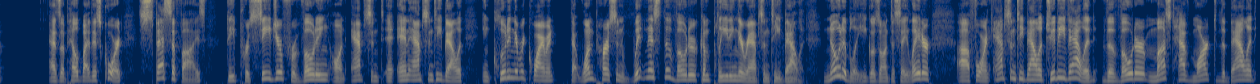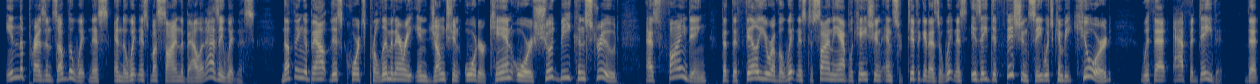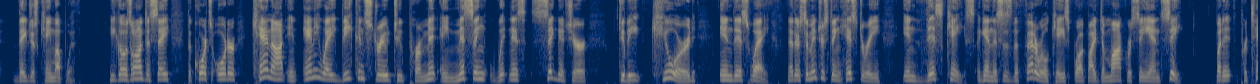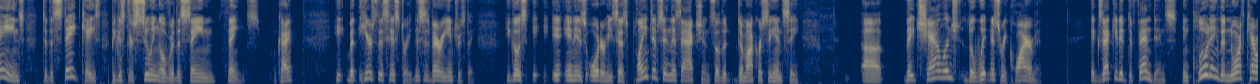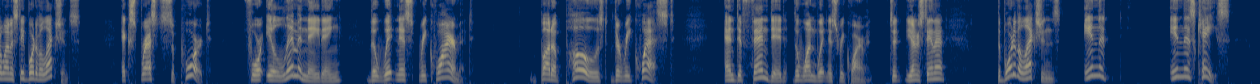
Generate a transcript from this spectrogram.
as upheld by this court, specifies the procedure for voting on absent an absentee ballot, including the requirement that one person witnessed the voter completing their absentee ballot. Notably, he goes on to say later, uh, for an absentee ballot to be valid, the voter must have marked the ballot in the presence of the witness, and the witness must sign the ballot as a witness. Nothing about this court's preliminary injunction order can or should be construed as finding that the failure of a witness to sign the application and certificate as a witness is a deficiency which can be cured with that affidavit that they just came up with. He goes on to say the court's order cannot in any way be construed to permit a missing witness signature to be cured in this way. Now, there's some interesting history in this case. Again, this is the federal case brought by Democracy NC, but it pertains to the state case because they're suing over the same things. Okay? He, but here's this history. This is very interesting. He goes in his order. He says plaintiffs in this action, so the Democracy NC, uh, they challenged the witness requirement, executive defendants, including the North Carolina State Board of Elections, expressed support for eliminating the witness requirement, but opposed the request and defended the one witness requirement. So you understand that? The Board of Elections in the in this case,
